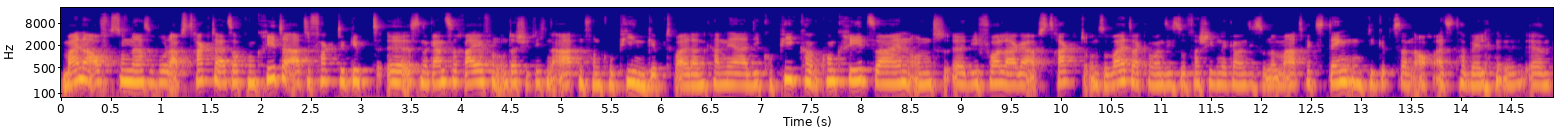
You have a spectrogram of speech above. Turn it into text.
meiner Auffassung nach sowohl abstrakte als auch konkrete Artefakte gibt, äh, es eine ganze Reihe von unterschiedlichen Arten von Kopien gibt, weil dann kann ja die Kopie kon konkret sein und äh, die Vorlage abstrakt und so weiter. Kann man sich so verschiedene, kann man sich so eine Matrix denken, die gibt's dann auch als Tabelle. ähm,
